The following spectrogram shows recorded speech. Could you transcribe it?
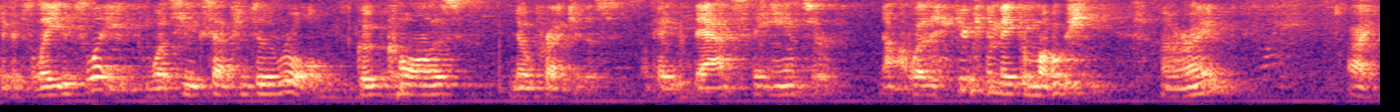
If it's late, it's late. What's the exception to the rule? Good cause, no prejudice. Okay, that's the answer, not whether you're going to make a motion. All right? All right.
